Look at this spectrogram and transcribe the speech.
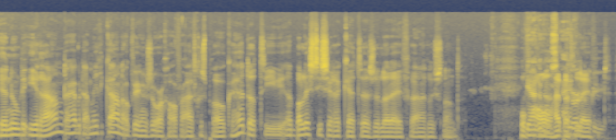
Je noemde Iran, daar hebben de Amerikanen ook weer een zorg over uitgesproken. Hè? Dat die ballistische raketten zullen leveren aan Rusland. Of ja, al hebben geleverd.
